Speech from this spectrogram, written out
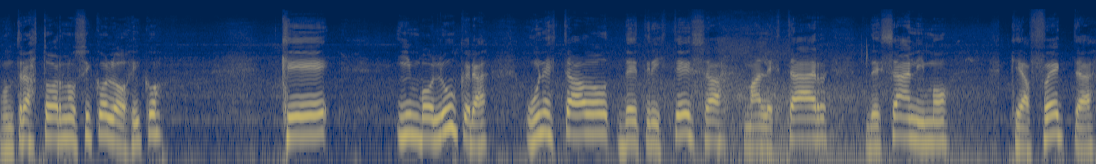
un trastorno psicológico que involucra un estado de tristeza, malestar, desánimo que afecta,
